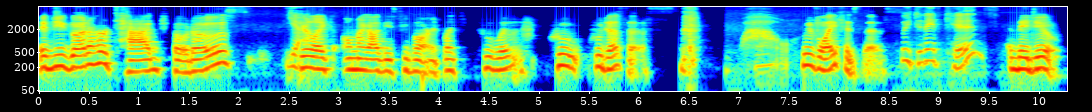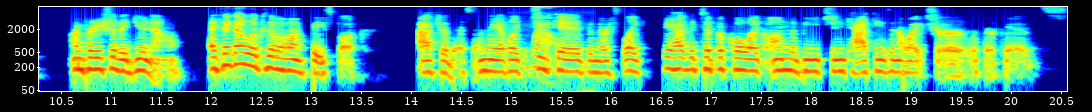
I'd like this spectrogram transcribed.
if you go to her tagged photos, Yeah. you're like, oh my god, these people aren't like who live who who does this? wow. Whose life is this? Wait, do they have kids? They do. I'm pretty sure they do now. I think I looked them up on Facebook after this, and they have like two Wow. kids, and they're like they have the typical like on the beach in khakis and a white shirt with their kids.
